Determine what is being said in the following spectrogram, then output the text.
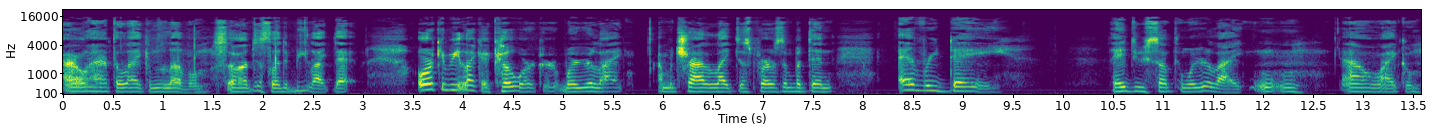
I don't have to like him love him. So I just let it be like that. Or it could be like a coworker where you're like, I'm gonna try to like this person, but then every day they do something where you're like, mm I don't like them.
